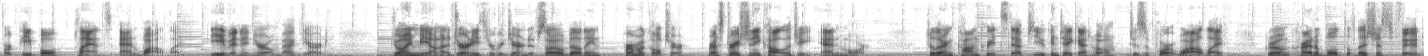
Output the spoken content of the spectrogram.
for people, plants, and wildlife, even in your own backyard. Join me on a journey through regenerative soil building, permaculture, restoration ecology, and more to learn concrete steps you can take at home to support wildlife, grow incredible, delicious food,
